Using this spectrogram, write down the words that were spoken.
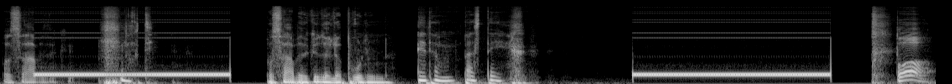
Po sa hapet ky? Nuk di. Po sa hapet ky do lë punën. Edhe un, pasdite. Po.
